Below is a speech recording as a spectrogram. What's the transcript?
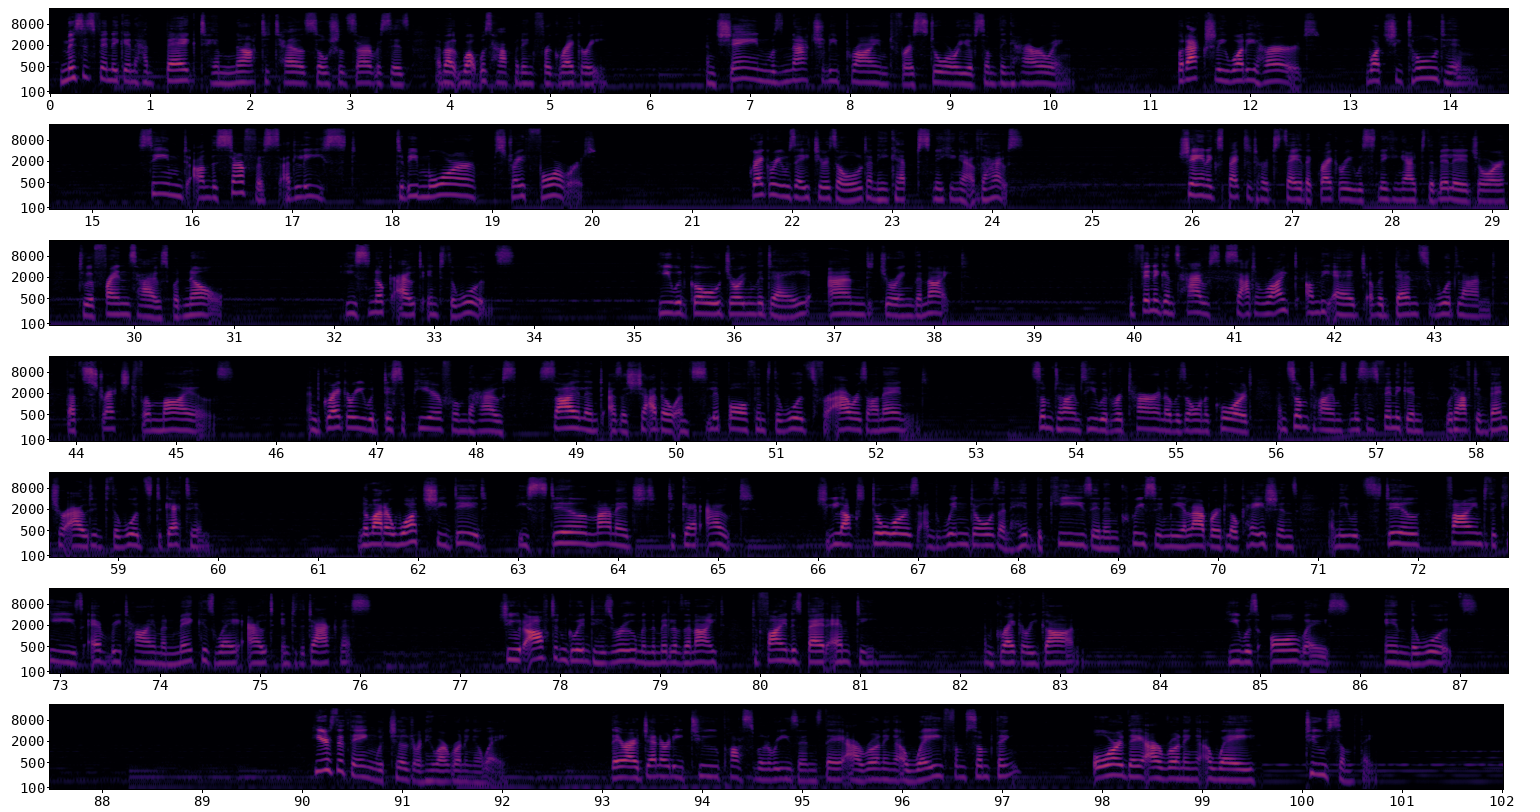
Mrs. Finnegan had begged him not to tell social services about what was happening for Gregory, and Shane was naturally primed for a story of something harrowing. But actually, what he heard, what she told him, seemed, on the surface at least, to be more straightforward. Gregory was eight years old and he kept sneaking out of the house. Shane expected her to say that Gregory was sneaking out to the village or to a friend's house, but no. He snuck out into the woods. He would go during the day and during the night. The Finnegan's house sat right on the edge of a dense woodland that stretched for miles, and Gregory would disappear from the house, silent as a shadow, and slip off into the woods for hours on end. Sometimes he would return of his own accord, and sometimes Mrs. Finnegan would have to venture out into the woods to get him. No matter what she did, he still managed to get out. She locked doors and windows and hid the keys in increasingly elaborate locations, and he would still find the keys every time and make his way out into the darkness. She would often go into his room in the middle of the night to find his bed empty and Gregory gone. He was always in the woods. Here's the thing with children who are running away there are generally two possible reasons they are running away from something or they are running away to something.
